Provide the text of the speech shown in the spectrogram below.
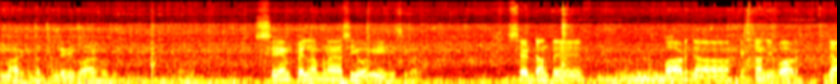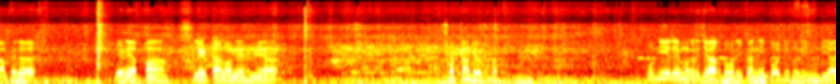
ਮਾਰ ਕੇ ਤਾਂ ਥੱਲੇ ਦੀ ਬਾਹਰ ਹੋ ਗਈ। ਸੇਮ ਪਹਿਲਾਂ ਬਣਾਇਆ ਸੀ, ਉਹ ਵੀ ਇਹੀ ਸੀਗਾ। ਸਾਈਡਾਂ ਤੇ ਵਾੜ ਜਾਂ ਇੱਟਾਂ ਦੀ ਵਾੜ ਜਾਂ ਫਿਰ ਜਿਹੜੇ ਆਪਾਂ ਸਲੇਟਾਂ ਲਾਉਂਦੇ ਹੁੰਦੇ ਆ ਛੱਤਾਂ ਦੇ ਉੱਪਰ। ਉਹਦੀ ਇਹਦੇ ਮਗਰ ਚਾਰ ਦੀਵਾਰੀ ਕਰਨੀ ਬਹੁਤ ਜ਼ਰੂਰੀ ਹੁੰਦੀ ਆ,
